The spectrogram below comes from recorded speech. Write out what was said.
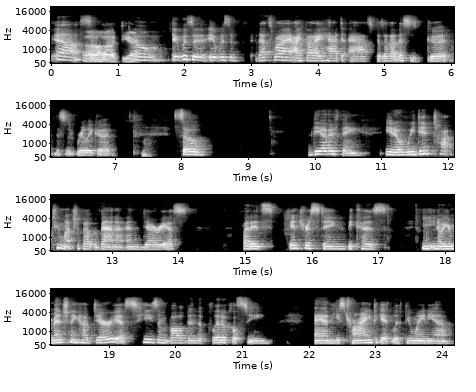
Yeah. So, oh, dear. It was a, it was a, that's why I thought I had to ask because I thought this is good. This is really good. So, the other thing, you know, we didn't talk too much about Vana and Darius, but it's interesting because you know you're mentioning how Darius he's involved in the political scene and he's trying to get Lithuania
